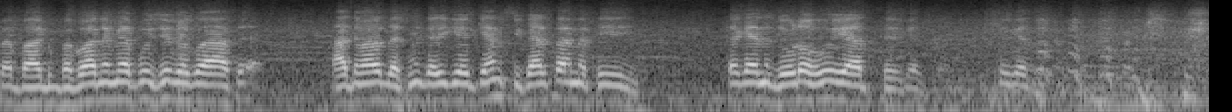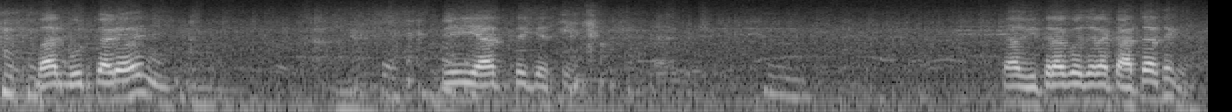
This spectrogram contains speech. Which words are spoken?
તો ભગવાને મેં પૂછ્યું ભગવાન આ તમારા દર્શન કરી ગયો કેમ સ્વીકારતા નથી? તો કે એને જોડો હું યાદ છે. કે. શું કે બહાર બૂટ કાઢ્યો હોય ને. એ યાદ છે કે શું આ વિતરાગો જરા કાચા છે કે?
